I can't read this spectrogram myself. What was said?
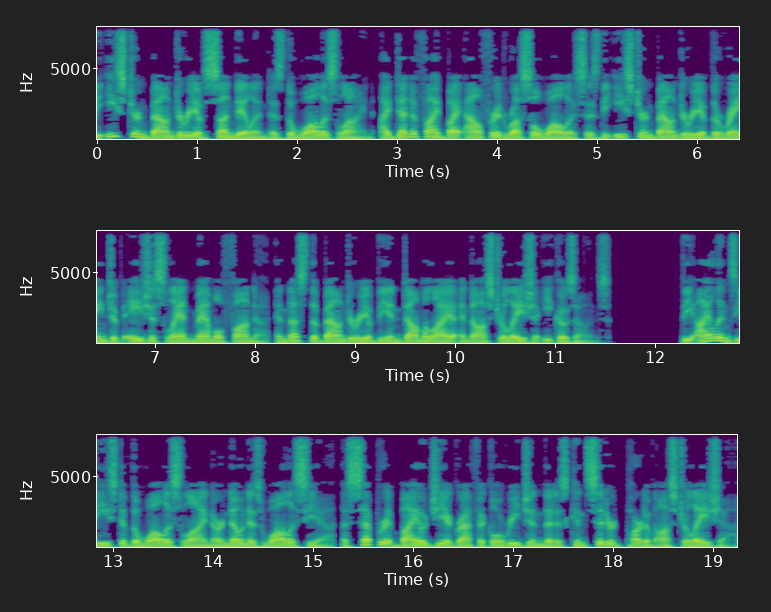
The eastern boundary of Sundaland is the Wallace Line, identified by Alfred Russel Wallace as the eastern boundary of the range of Asia's land mammal fauna, and thus the boundary of the Indomalaya and Australasia ecozones. The islands east of the Wallace Line are known as Wallacea, a separate biogeographical region that is considered part of Australasia.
